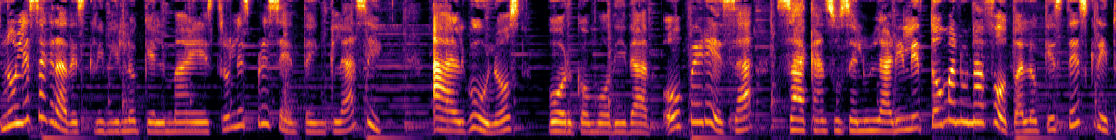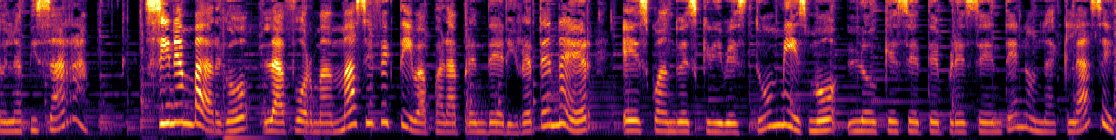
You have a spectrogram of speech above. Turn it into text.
no les agrada escribir lo que el maestro les presenta en clase. A algunos, por comodidad o pereza, sacan su celular y le toman una foto a lo que está escrito en la pizarra. Sin embargo, la forma más efectiva para aprender y retener es cuando escribes tú mismo lo que se te presente en una clase.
